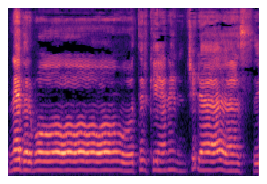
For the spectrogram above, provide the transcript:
Nedir bu Türkiye'nin çilesi?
